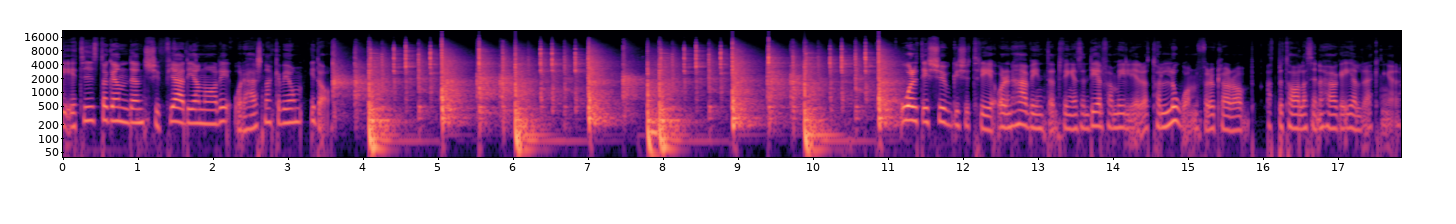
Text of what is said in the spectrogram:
Det är tisdagen den 24 januari och det här snackar vi om idag. Året är 2023 och den här vintern tvingas en del familjer att ta lån för att klara av att betala sina höga elräkningar.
